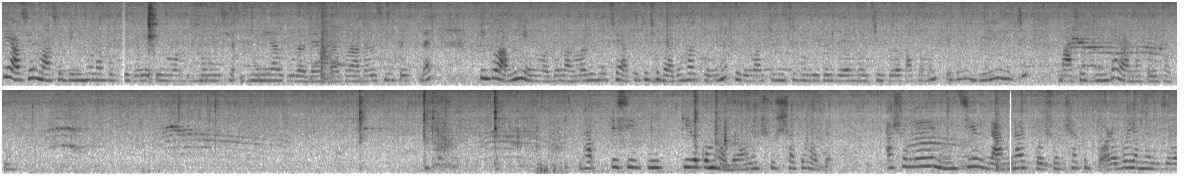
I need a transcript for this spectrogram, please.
অনেকেই আছে মাছের ডিম ভোনা করতে গেলে এর মধ্যে ধনিয়ার গুঁড়া দেয় তারপর আদা রসুন পেস্ট দেয় কিন্তু আমি এর মধ্যে নর্মালি হচ্ছে এত কিছু ব্যবহার করি না, শুধুমাত্র হচ্ছে হলুদের গুঁড়া, মরিচের গুঁড়া, কাঁচামরিচ এগুলো দিয়েই হচ্ছে মাছের ডিমটা রান্না করে থাকি। ভাবতেছি কীরকম হবে? অনেক সুস্বাদু হবে। আসলে নিজের রান্নার প্রশংসা তো বরাবরই আমরা নিজেরা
